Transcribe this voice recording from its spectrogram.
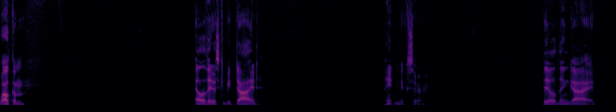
Welcome. Elevators can be dyed. Paint mixer. Building guide.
